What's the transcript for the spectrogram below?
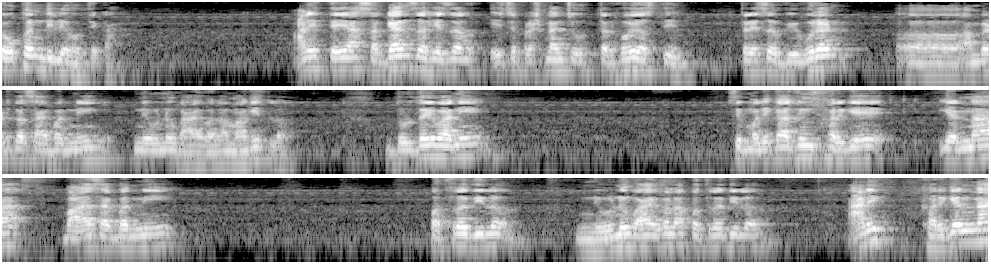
टोकन दिले होते का? आणि ते या सगळ्यांचं हे जर याचे प्रश्नांचे उत्तर होय असतील तर याचं विवरण आंबेडकर साहेबांनी निवडणूक आयोगाला मागितलं. दुर्दैवाने श्री मल्लिकार्जुन खरगे यांना बाळासाहेबांनी पत्र दिलं निवडणूक आयोगाला पत्र दिलं आणि खरगेंना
